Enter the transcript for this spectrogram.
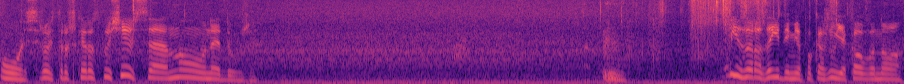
Ось, трошки розкущився, ну не дуже. І зараз заїдемо, я покажу, яка воно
